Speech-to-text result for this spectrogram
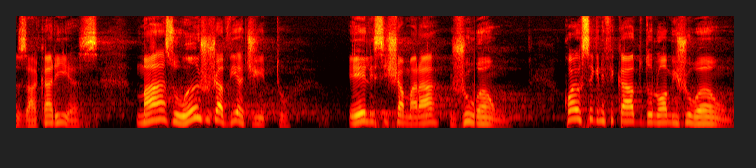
Zacarias. Mas o anjo já havia dito, ele se chamará João. Qual é o significado do nome João?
